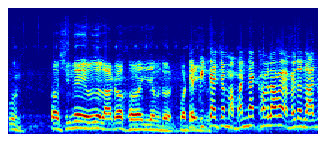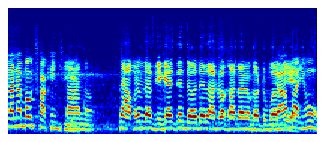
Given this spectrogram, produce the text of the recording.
કોણ? કશું નહીં એવું તો લાડવા ખવડાવી દીધા બધો. પિતા જમા મમન ના ખવડાવે અમે તો લાદવાના બહુ શોખીન છીએ. ના આપણે બધા ભેગા થઈને દસ દસ લાડવા ખાતા અમે ઘટુબા જા હું.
